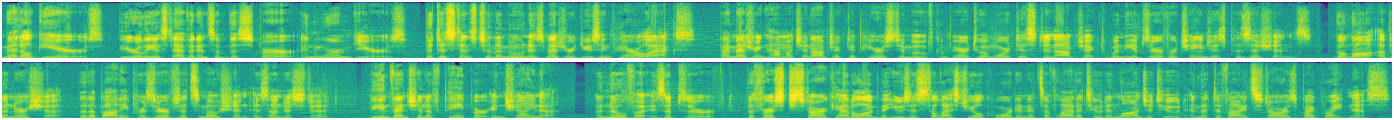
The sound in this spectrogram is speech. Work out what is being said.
Metal gears, the earliest evidence of the spur and worm gears. The distance to the moon is measured using parallax, by measuring how much an object appears to move compared to a more distant object when the observer changes positions. The law of inertia, that a body preserves its motion, is understood. The invention of paper in China. A nova is observed. the first star catalog that uses celestial coordinates of latitude and longitude and that divides stars by brightness.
